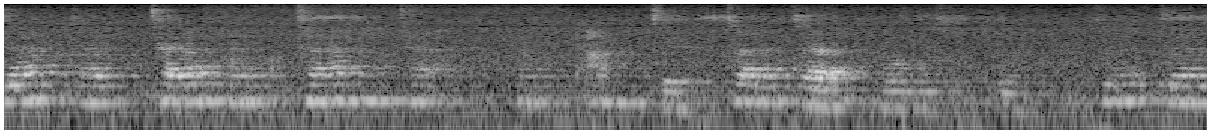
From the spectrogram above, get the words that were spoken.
ta ta ta ta ta ta punch ta ta rose ta ta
